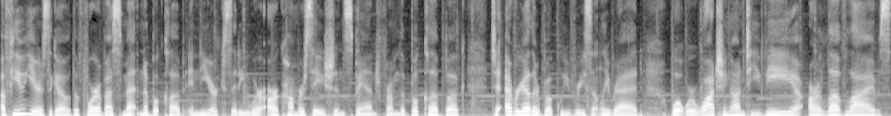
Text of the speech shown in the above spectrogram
A few years ago, the four of us met in a book club in New York City where our conversations spanned from the book club book to every other book we've recently read, what we're watching on TV, our love lives,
